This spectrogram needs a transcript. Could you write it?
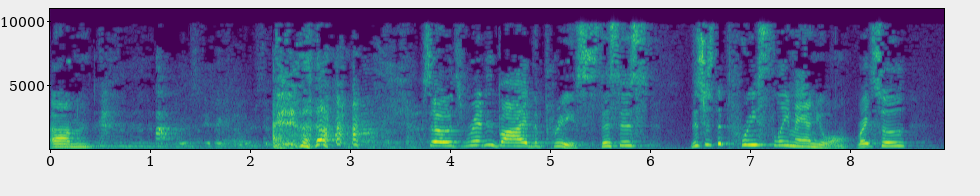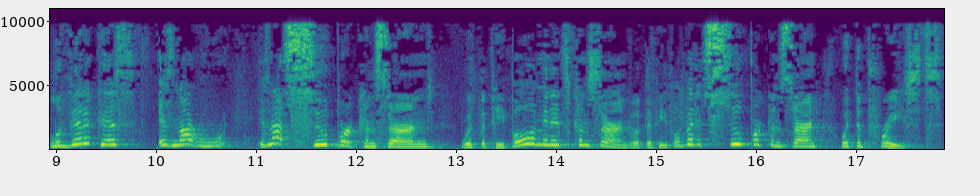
Um, so it's written by the priests. This is this is the priestly manual, right? So Leviticus is not is not super concerned with the people. I mean, it's concerned with the people, but it's super concerned with the priests.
